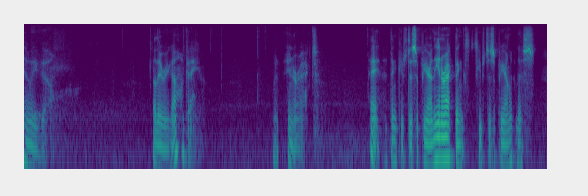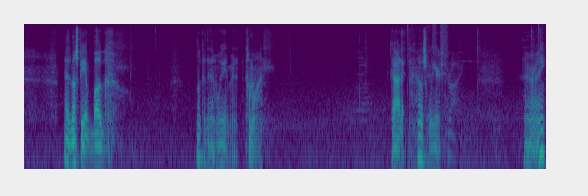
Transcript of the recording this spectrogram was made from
there we go. Oh, there we go, okay. Interact. Hey, the thing keeps disappearing. The interact thing keeps disappearing. Look at this. That must be a bug. Look at that. Wait a minute. Come on. Got it. That was weird. Alright.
